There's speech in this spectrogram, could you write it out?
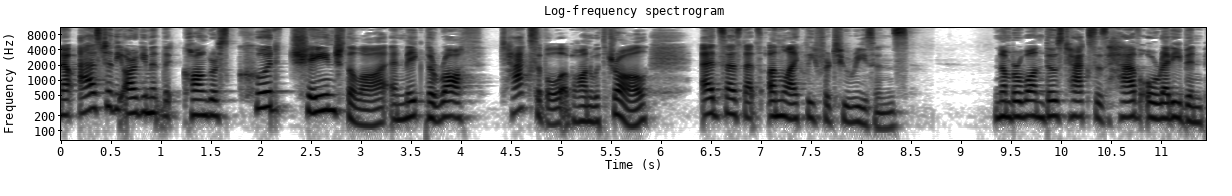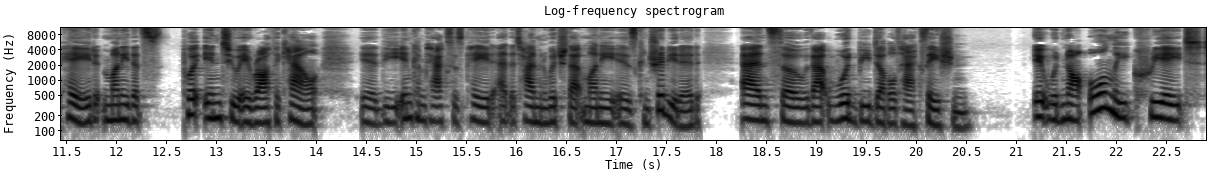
Now, as to the argument that Congress could change the law and make the Roth taxable upon withdrawal, Ed says that's unlikely for two reasons. Number one, those taxes have already been paid, money that's put into a Roth account, Eh, the income tax is paid at the time in which that money is contributed. And so that would be double taxation. It would not only create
